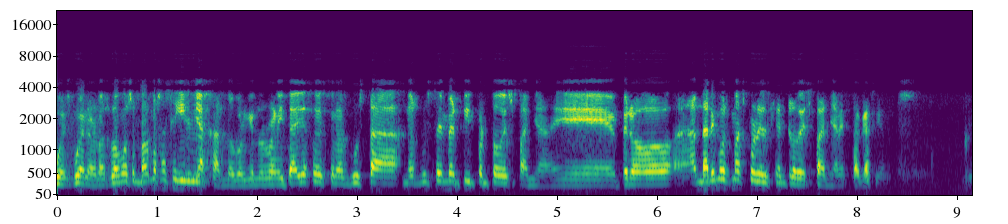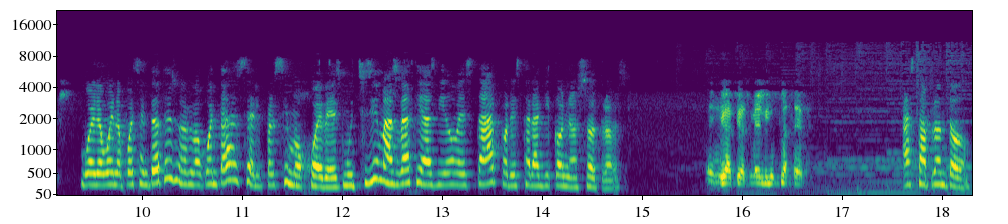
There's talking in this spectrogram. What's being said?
Pues bueno, nos vamos, vamos a seguir viajando, porque en Urbanita ya sabes que nos gusta, nos gusta invertir por toda España, eh, pero andaremos más por el centro de España en esta ocasión. Bueno, bueno, pues entonces nos lo cuentas el próximo jueves. Muchísimas gracias, Diego Bestar, por estar aquí con nosotros. Gracias, Meli, un placer. Hasta pronto.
